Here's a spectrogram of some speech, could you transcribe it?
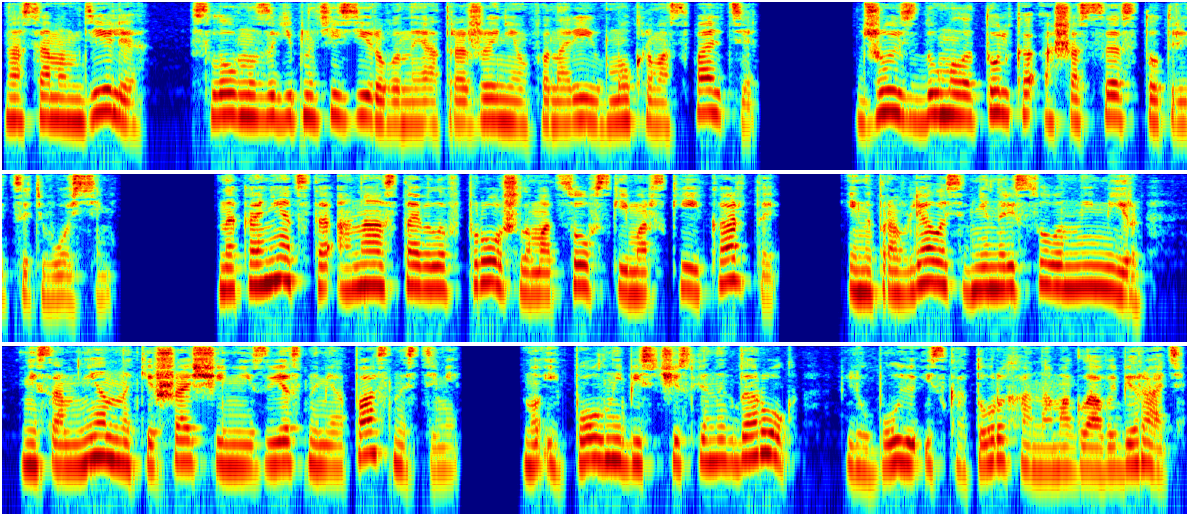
На самом деле, словно загипнотизированная отражением фонарей в мокром асфальте, Джойс думала только о шоссе 138. Наконец-то она оставила в прошлом отцовские морские карты и направлялась в ненарисованный мир – несомненно кишащий неизвестными опасностями, но и полный бесчисленных дорог, любую из которых она могла выбирать.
